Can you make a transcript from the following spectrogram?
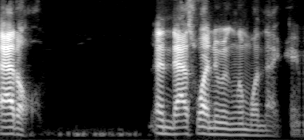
at all. And that's why New England won that game.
